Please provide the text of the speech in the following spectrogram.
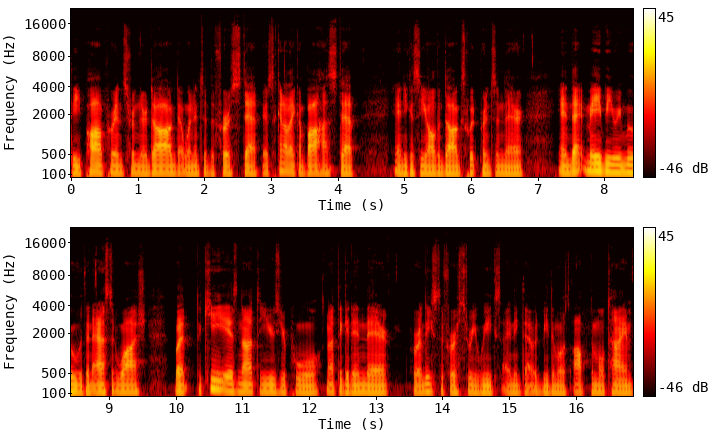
the paw prints from their dog that went into the first step. It's kind of like a Baja step, and you can see all the dog's footprints in there and that may be removed with an acid wash. But the key is not to use your pool, not to get in there for at least the first three weeks. I think that would be the most optimal time,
